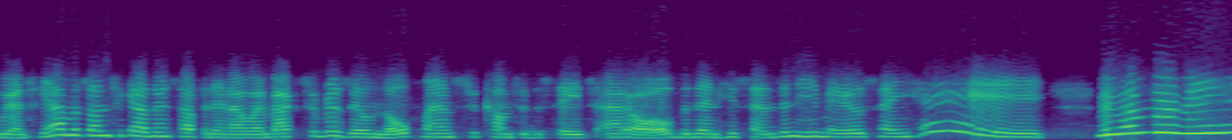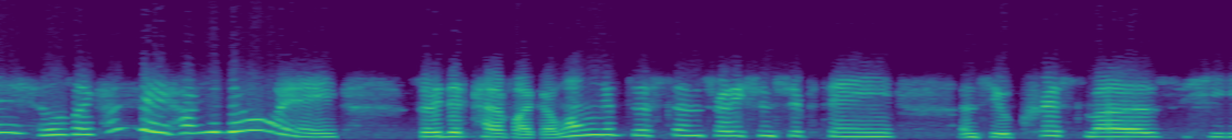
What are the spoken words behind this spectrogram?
we went to the Amazon together and stuff. And then I went back to Brazil, no plans to come to the States at all. But then he sent an email saying, Hey, remember me? I was like, Hey, how you doing? So we did kind of like a long distance relationship thing until Christmas. He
